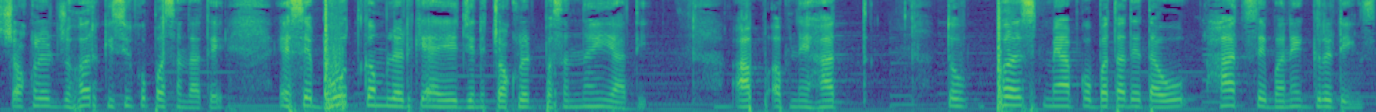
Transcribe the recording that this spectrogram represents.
चॉकलेट जो हर किसी को पसंद आते ऐसे बहुत कम लड़कियाँ हैं जिन्हें चॉकलेट पसंद नहीं आती। आप अपने हाथ तो फ़र्स्ट मैं आपको बता देता हूँ, हाथ से बने ग्रीटिंग्स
